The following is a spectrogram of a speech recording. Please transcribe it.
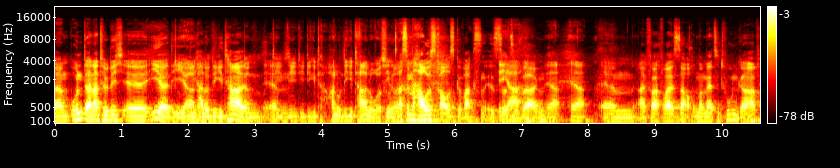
Ähm, und dann natürlich äh, ihr, die, Ja, die Hallo Digital, ähm, die, die, die Digital, Hallo Digitalos. die uns oder? aus dem Haus rausgewachsen ist, sozusagen. Ja, ja. Ähm, einfach weil es da auch immer mehr zu tun gab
